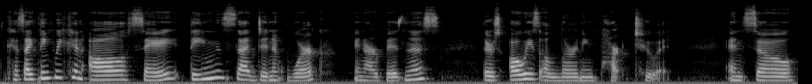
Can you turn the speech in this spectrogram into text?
because I think we can all say things that didn't work in our business, there's always a learning part to it. And so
